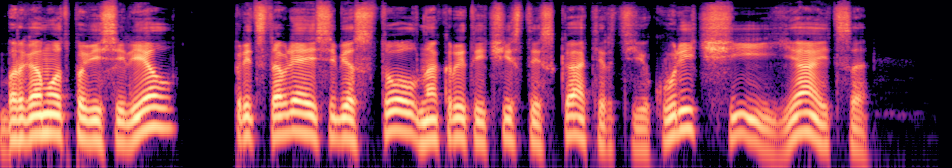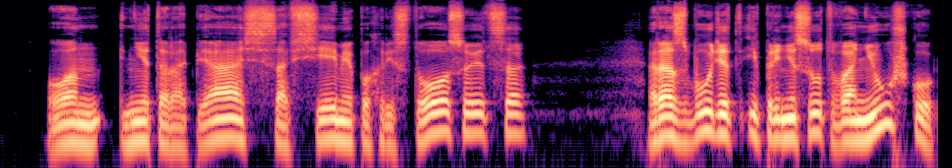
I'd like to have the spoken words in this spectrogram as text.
Баргамот повеселел, представляя себе стол, накрытый чистой скатертью, куличи, яйца — он, не торопясь, со всеми похристосуется, разбудит и принесут вонюшку,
